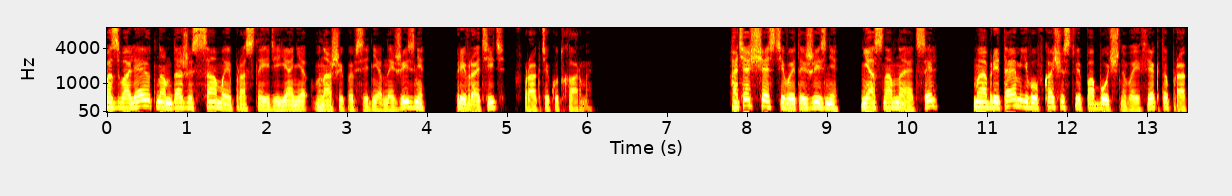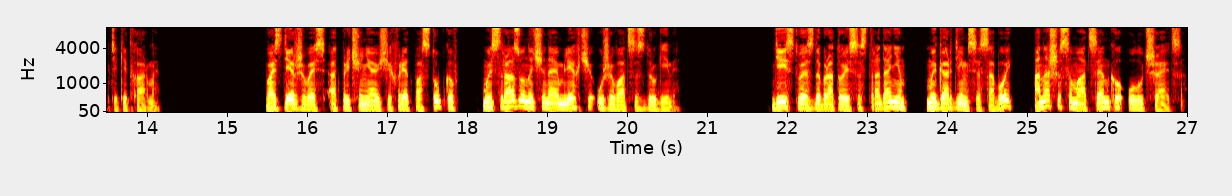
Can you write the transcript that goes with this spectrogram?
позволяют нам даже самые простые деяния в нашей повседневной жизни превратить в практику дхармы. Хотя счастье в этой жизни не основная цель, мы обретаем его в качестве побочного эффекта практики дхармы. Воздерживаясь от причиняющих вред поступков, мы сразу начинаем легче уживаться с другими. Действуя с добротой и состраданием, мы гордимся собой, а наша самооценка улучшается.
